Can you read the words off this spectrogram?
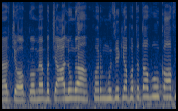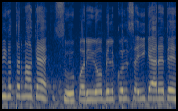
और चौप को मैं बचा लूँगा। पर मुझे क्या पता था वो काफ़ी खतरनाक है। सुपर हीरो बिल्कुल बिल्कुल सही कह रहे थे।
